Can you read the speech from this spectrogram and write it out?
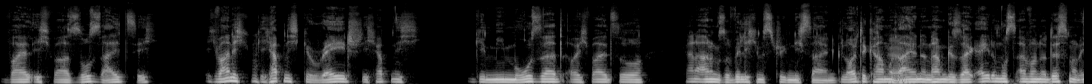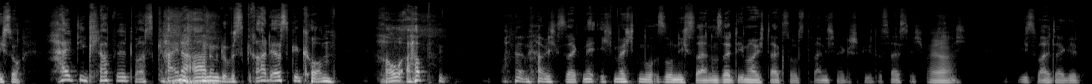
weil ich war so salzig. Ich war nicht, ich habe nicht geraged, ich habe nicht gemimosert, aber ich war halt so, keine Ahnung, so will ich im Stream nicht sein. Leute kamen ja. rein und haben gesagt, ey, du musst einfach nur dissen. Und ich so, halt die Klappe, du hast keine Ahnung, du bist gerade erst gekommen hau ab. Und dann habe ich gesagt, nee, ich möchte nur so nicht sein. Und seitdem habe ich Dark Souls 3 nicht mehr gespielt. Das heißt, ich weiß ja. nicht, wie es weitergeht.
